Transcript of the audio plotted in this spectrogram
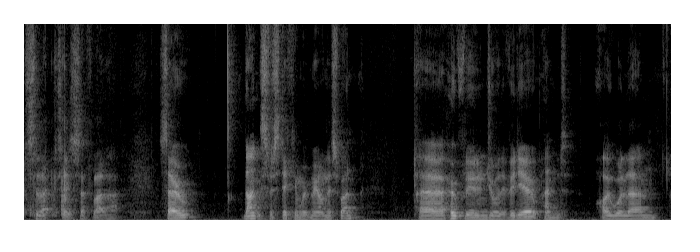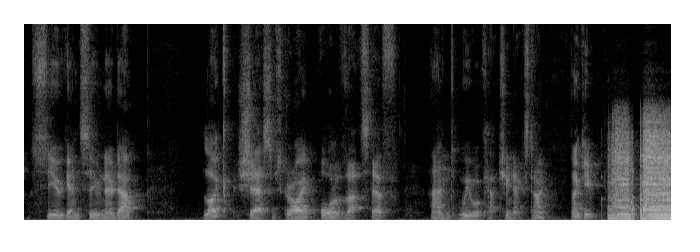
selectors, stuff like that. So, thanks for sticking with me on this one. Uh, hopefully you'll enjoy the video and I will um, see you again soon no doubt. Like, share, subscribe, all of that stuff and we will catch you next time. Thank you.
